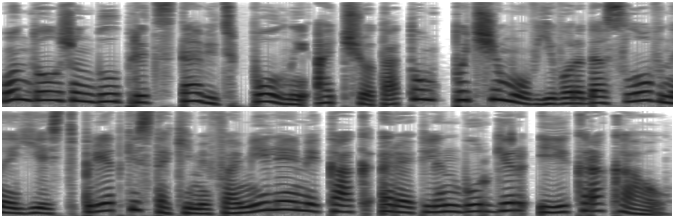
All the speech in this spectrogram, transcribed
он должен был представить полный отчет о том, почему в его родословной есть предки с такими фамилиями, как Рекленбургер и Кракау.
